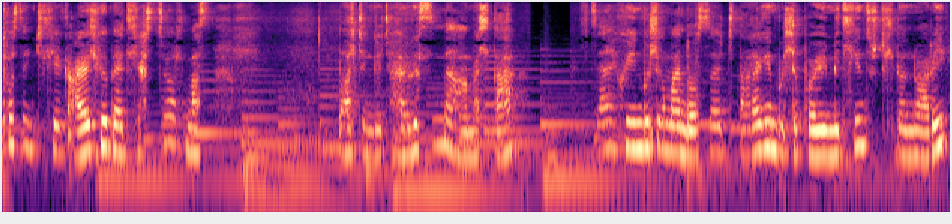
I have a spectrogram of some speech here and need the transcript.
тус эмчилгээг аюулгүй байдал ёс зүйн улмаас болж ингэж хоригдсан байгаа юм л та. За их энэ бүлэг маань дуусаж дараагийн бүлэг буюу мэдлэгийн зөрчилдөөн рүү оръё.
